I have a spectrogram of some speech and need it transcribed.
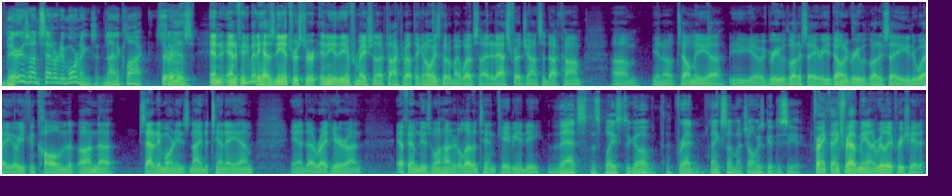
there is on Saturday mornings at 9 o'clock. There so. is, And, and if anybody has any interest or any of the information that I've talked about, they can always go to my website at askfredjohnson.com um, you know, tell me uh, you, you, agree with what I say or you don't agree with what I say. Either way, or you can call the, on uh, Saturday mornings, nine to ten a.m. and uh, right here on FM News 100, 1110 KBND. That's the place to go. Fred, thanks so much. Always good to see you. Frank, thanks for having me on. I really appreciate it.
